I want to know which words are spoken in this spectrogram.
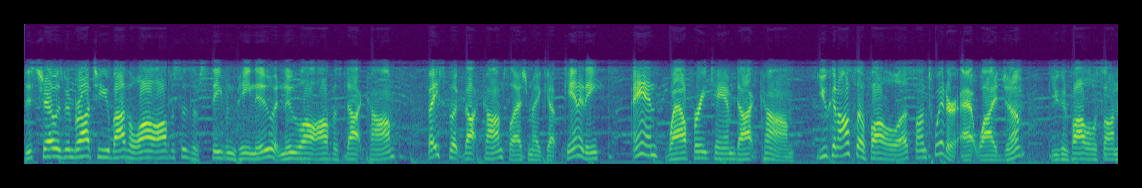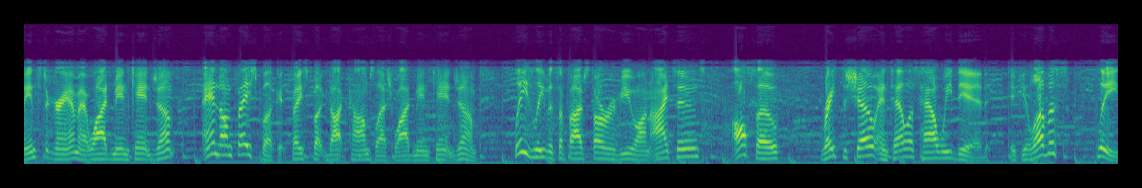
This show has been brought to you by the law offices of Stephen P. New at newlawoffice.com, facebook.com slash makeupkennedy, and wowfreecam.com. You can also follow us on Twitter at WideJump. You can follow us on Instagram at Wide Men Can't Jump and on Facebook at facebook.com slash Wide. Please leave us a five-star review on iTunes. Also, rate the show and tell us how we did. If you love us, please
